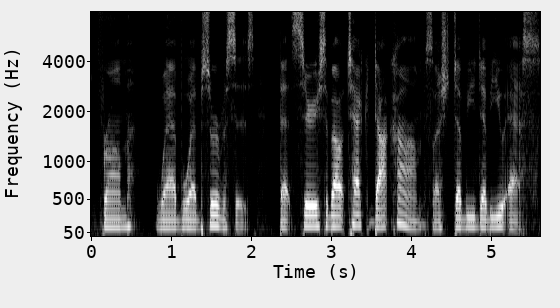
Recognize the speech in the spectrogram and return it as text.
from Web Web Services. That's seriousabouttech.com slash WWS.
